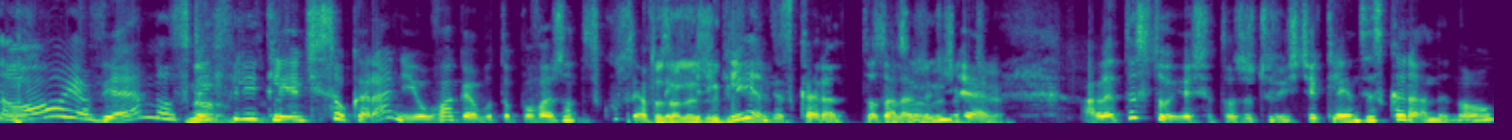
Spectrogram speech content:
no ja wiem, no w tej no, chwili klienci są karani, uwaga, bo to poważna dyskusja. W to tej zależy chwili gdzie. klient jest karany, to, to zależy, zależy gdzie. gdzie. Ale testuje się to, rzeczywiście klient jest karany. No,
